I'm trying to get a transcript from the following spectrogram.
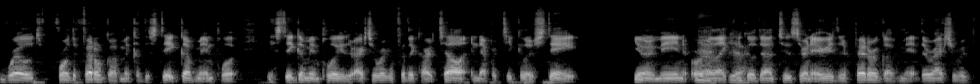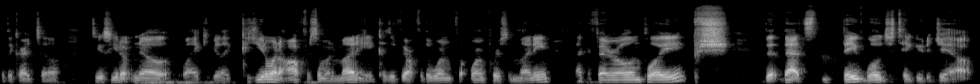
roads for the federal government because the state government employ state government employees are actually working for the cartel in that particular state. You know what I mean? Or Yeah, like yeah. you go down to certain areas in the federal government, they're actually working for the cartel. So you don't know, like you're like, because you don't want to offer someone money, because if you offer the one one person money, like a federal employee, psh, that that's they will just take you to jail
